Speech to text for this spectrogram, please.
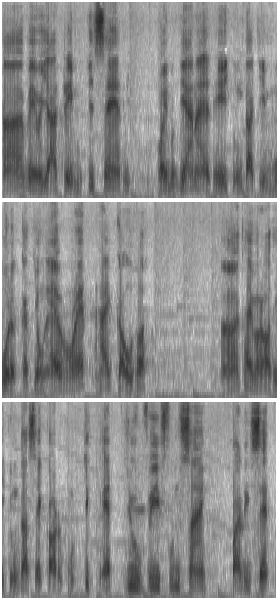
Đó, về giá trị một chiếc xe thì với mức giá này thì chúng ta chỉ mua được các dòng Everest hai cầu thôi. Đó, thay vào đó thì chúng ta sẽ có được một chiếc SUV full size Palisade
